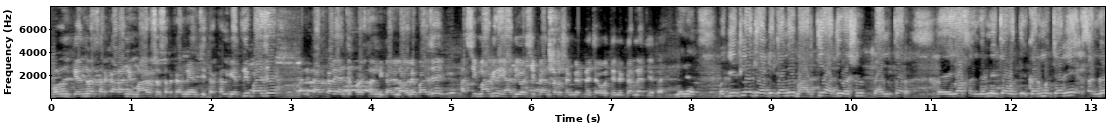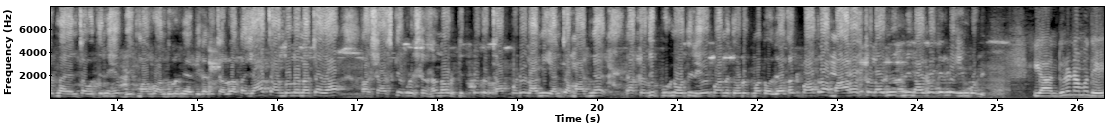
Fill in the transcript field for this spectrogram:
म्हणून केंद्र सरकार आणि महाराष्ट्र सरकारने यांची दखल घेतली पाहिजे आणि तात्काळ यांचे प्रश्न निकाली लावले पाहिजे अशी मागणी आदिवासी पॅन्थर संघटनेच्या वतीने करण्यात येत आहे. बघितलेच बघितलं या ठिकाणी भारतीय आदिवासी पॅंथर या संघटनेच्या वतीने कर्मचारी संघटना यांच्या वतीने हे भीक मागू आंदोलन या ठिकाणी चालू आता याच आंदोलनाच्या या शासकीय प्रशासनावर कितपत छाप पडेल आणि यांच्या मागण्या या कधी पूर्ण होतील हे पाहणं तेवढंच महत्वाचं यासाठी पाहत राहा महाराष्ट्र लाईव्ह मी नागराजेंद्र हिंगोली या आंदोलनामध्ये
